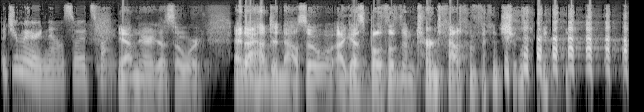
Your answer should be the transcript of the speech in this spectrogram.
but you're married now, so it's fine. Yeah, I'm married, so it worked. And I hunted now, so I guess both of them turned out eventually.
